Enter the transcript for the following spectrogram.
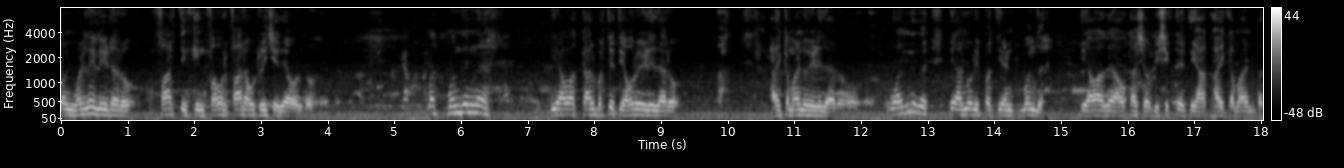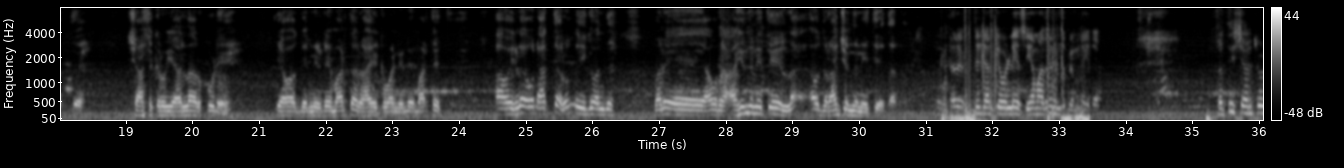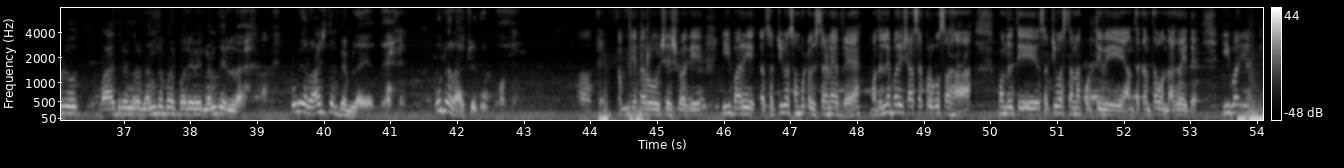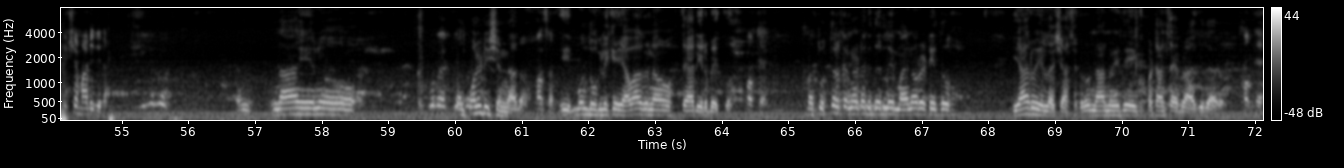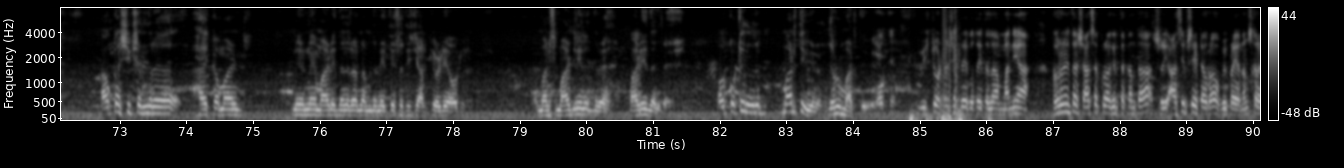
ಒಂದು ಒಳ್ಳೆ leader for thinking for for outreach ಇದೆ ಅವ್ರದ್ದು ಮತ್ತು ಮುಂದಿನ ಯಾವಾಗ ಕಾಲ್ ಬರ್ತೈತಿ ಅವರು ಹೇಳಿದಾರು. ಹೈಕಮಾಂಡು ಹೇಳಿದಾರು. ಒಂದು ಎರಡುನೂರ ಇಪ್ಪತ್ತೆಂಟು ಮುಂದೆ ಯಾವಾಗ ಅವಕಾಶ ಅವ್ರಿಗೆ ಸಿಗ್ತೈತಿ ಹೈಕಮಾಂಡ್ ಮತ್ತು ಶಾಸಕರು ಎಲ್ಲರೂ ಕೂಡಿ ಯಾವಾಗ ನಿರ್ಣಯ ಮಾಡ್ತಾರೋ, ಹೈಕಮಾಂಡ್ ನಿರ್ಣಯ ಮಾಡ್ತೈತಿ. ಆವಾಗಲೇ ಅವ್ರು ಹಾಕ್ತಾರು ಈಗ ಒಂದು ಬರೀ ಅವ್ರ ಅಹಿಂದ ನೀತಿ ಇಲ್ಲ ಅವ್ರದ್ದು ರಾಜ್ಯದ ನೀತಿ ಇದ್ದಾರೆ ಒಟ್ಟಾರೆ ಸತೀಶ್ ಜಾರಕಿಹೊಳಿ ಸಿ ಎಂ ಆದರೆ ನಿಮ್ಮದು ಬೆಂಬಲ ಇದೆ. ಸತೀಶ್ ಜಾರಕಿಹೊಳಿ ಆದ್ರೆ ಅಂದ್ರೆ ನಂದು ಬರ್ಬಾರಿ ನಂದ ನಂದು ಇಲ್ಲ. ಪೂರ್ಣ ರಾಜ್ಯದ ಬೆಂಬಲ ಇದೆ. ಓಕೆ ಪೂರ್ಣ ರಾಜ್ಯದ ಓಕೆ ಓಕೆ ನಮ್ಗೇನಾದ್ರು ವಿಶೇಷವಾಗಿ ಈ ಬಾರಿ ಸಚಿವ ಸಂಪುಟ ವಿಸ್ತರಣೆ ಆದರೆ ಮೊದಲನೇ ಬಾರಿ ಶಾಸಕರಿಗೂ ಸಹ ಒಂದು ರೀತಿ ಸಚಿವ ಸ್ಥಾನ ಕೊಡ್ತೀವಿ ಅಂತಕ್ಕಂಥ ಒಂದು ಆಗ್ರಹ ಇದೆ. ಈ ಬಾರಿ ಏನೋ ನಿರೀಕ್ಷೆ ಮಾಡಿದ್ದೀರಾ? ನಾ ಏನು ಒಂದು ಪಾಲಿಟಿಷಿಯನ್ ನಾನು. ಹಾಂ ಸರ್. ಈ ಮುಂದೆ ಹೋಗ್ಲಿಕ್ಕೆ ಯಾವಾಗ ನಾವು ತಯಾರಿ ಇರಬೇಕು ಓಕೆ ಮತ್ತು ಉತ್ತರ ಕರ್ನಾಟಕದಲ್ಲಿ ಮೈನಾರಿಟಿದು ಯಾರು ಇಲ್ಲ ಶಾಸಕರು. ನಾನು ಇದೇ ಈಗ ಪಠಾಣ್ ಸಾಹೇಬ್ರ ಆಗಿದ್ದಾರೆ. ಓಕೆ ಅವಕಾಶ ಶಿಕ್ಷಣದ್ರೆ ಹೈಕಮಾಂಡ್ ನಿರ್ಣಯ ಮಾಡಿದಂದ್ರೆ ನಮ್ದು ನೇತೆ ಸತೀಶ್ ಜಾರಕಿಹೊಳಿ ಅವರು ಮನಸ್ಸು ಮಾಡಲಿಲ್ಲಂದ್ರೆ ಮಾಡಿದಂದ್ರೆ ಅವ್ರು ಕೊಟ್ಟಿದ್ದಂದ್ರೆ ಮಾಡ್ತೀವಿ ಜರೂರು ಮಾಡ್ತೀವಿ. ಓಕೆ ಇಷ್ಟು ಒಟ್ಟಾರೆ ಶಂಕರೆ ಗೊತ್ತಾಯ್ತಲ್ಲ ಮಾನ್ಯ ಗೌರವಿತ ಶಾಸಕರು ಆಗಿರ್ತಕ್ಕಂಥ ಶ್ರೀ ಆಸಿಫ್ ಸೇಠ್ ಅವರ ಅಭಿಪ್ರಾಯ. ನಮಸ್ಕಾರ.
